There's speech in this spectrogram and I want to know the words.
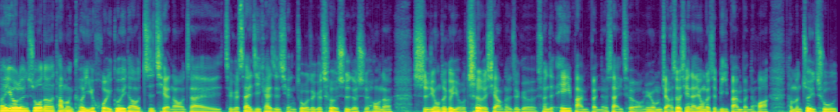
那也有人说呢，他们可以回归到之前哦，在这个赛季开始前做这个测试的时候呢，使用这个有侧箱的这个算是 A 版本的赛车哦，因为我们假设现在用的是 B 版本的话。他们最初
